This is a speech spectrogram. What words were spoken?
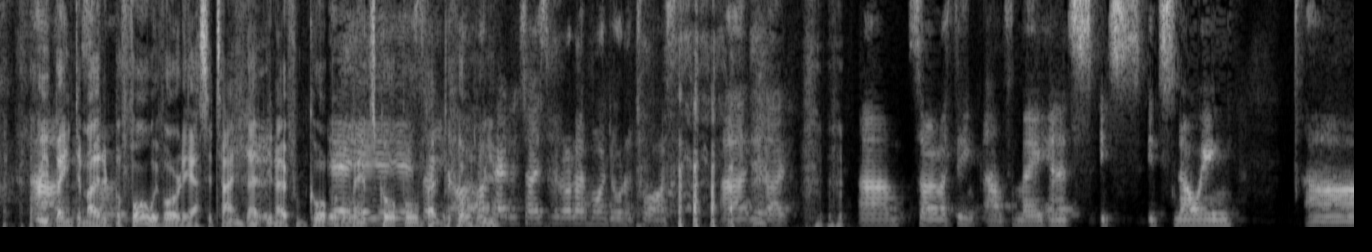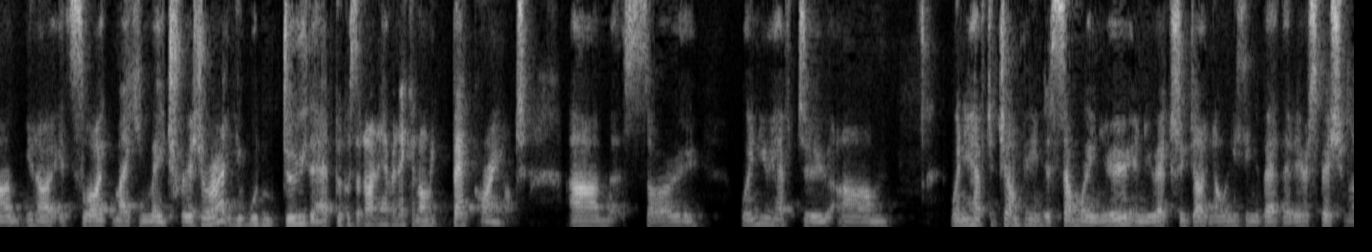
well, you've been Um, demoted so- before. We've already ascertained that, you know, from corporal to lance corporal So, back you to corporal. I've had a taste of it. I don't mind doing it twice. uh, you know, um, so I think um, for me, and it's it's it's knowing. Um, you know, it's like making me treasurer. You wouldn't do that because I don't have an economic background. Um, so when you have to um, when you have to jump into somewhere new and you actually don't know anything about that area, especially,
